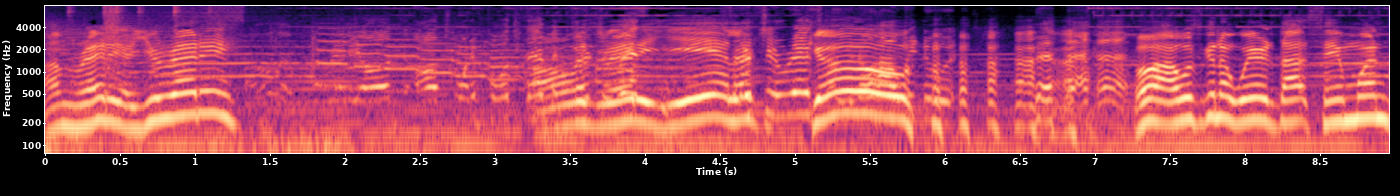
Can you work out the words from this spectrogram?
I'm ready. Are you ready? All, all 24 7. Always ready. Yeah, let's and rescue, go. you know how we do it. well, oh, I was gonna wear that same one,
